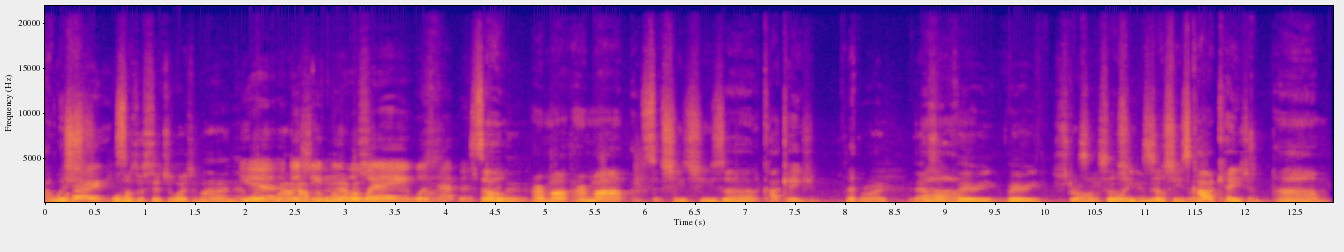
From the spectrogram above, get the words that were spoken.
I What- wish. Right. What was the situation behind that? Yeah, What- did how she come move haven't away? it? What's Right. happened? So her mom, her mom, she's she's uh, Caucasian. Right. That's Uh, a very, very strong so, point. she, in so this. she's Right. Caucasian. Um,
